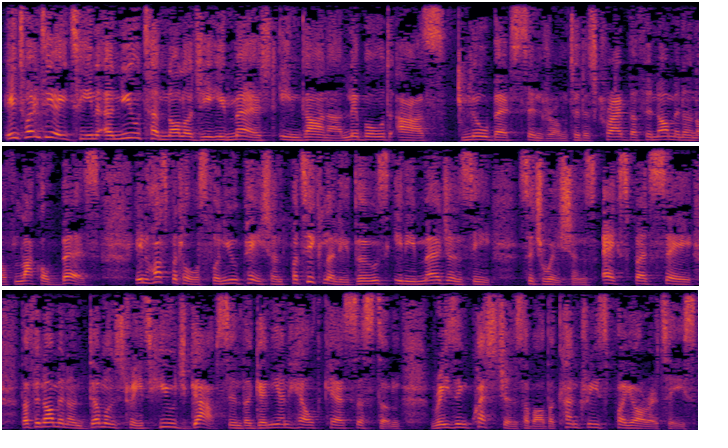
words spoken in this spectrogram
In 2018, a new terminology emerged in Ghana labeled as no bed syndrome to describe the phenomenon of lack of beds in hospitals for new patients, particularly those in emergency situations. Experts say the phenomenon demonstrates huge gaps in the Ghanaian healthcare system, raising questions about the country's priorities.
